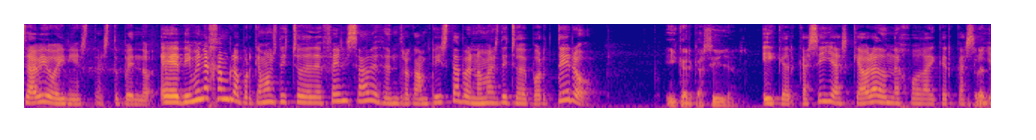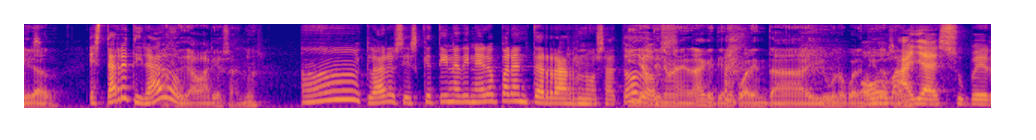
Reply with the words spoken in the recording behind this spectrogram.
Xavi o Iniesta, estupendo. Eh, dime un ejemplo, porque hemos dicho de defensa, de centrocampista, pero no me has dicho de portero. Iker Casillas. Iker Casillas, que ahora ¿dónde juega Iker Casillas? Retirado. ¿Está retirado? Hace ya varios años. Ah, claro, si es que tiene dinero para enterrarnos a todos. Y ya tiene una edad que tiene 41, 42 Oh, años. vaya, es súper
